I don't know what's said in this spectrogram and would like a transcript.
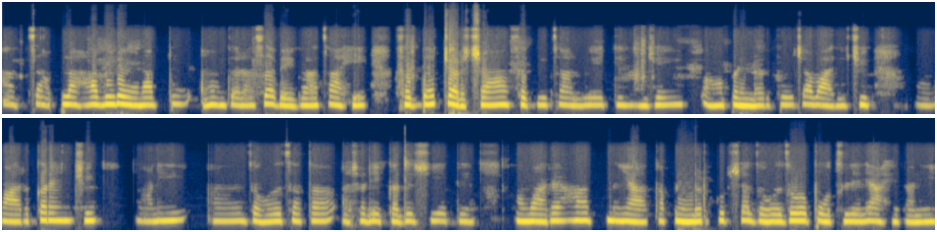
आजचा आपला हा व्हिडिओ आहे ना तो जरासा वेगळाच आहे. सध्या चर्चा सगळी चालू आहे. ती म्हणजे पंढरपूरच्या वारीची वारकऱ्यांची. आणि जवळच आता आषाढी एकादशी येते. वाऱ्या हा या आता पंढरपूरच्या जवळजवळ पोहोचलेल्या आहेत. आणि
